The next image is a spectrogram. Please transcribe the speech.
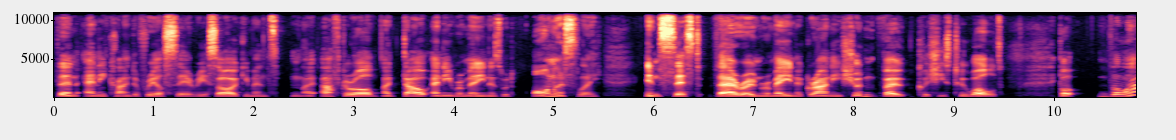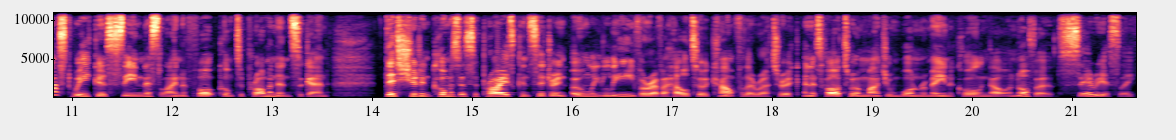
than any kind of real serious argument. After all, I doubt any Remainers would honestly insist their own Remainer granny shouldn't vote because she's too old. But the last week has seen this line of thought come to prominence again. This shouldn't come as a surprise considering only Leave are ever held to account for their rhetoric, and it's hard to imagine one Remainer calling out another, seriously.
